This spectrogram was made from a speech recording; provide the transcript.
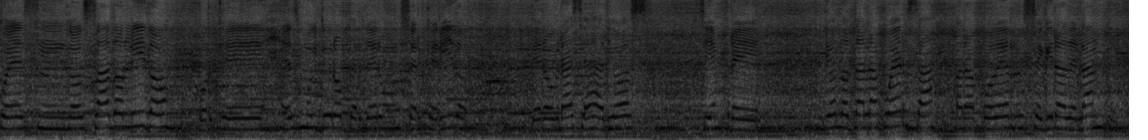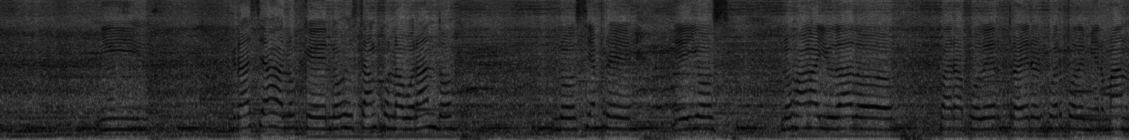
Pues mm, los ha dolido porque es muy perder un ser querido, pero gracias a Dios siempre Dios nos da la fuerza para poder seguir adelante. Y gracias a los que los están colaborando, los, siempre ellos los han ayudado para poder traer el cuerpo de mi hermano.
